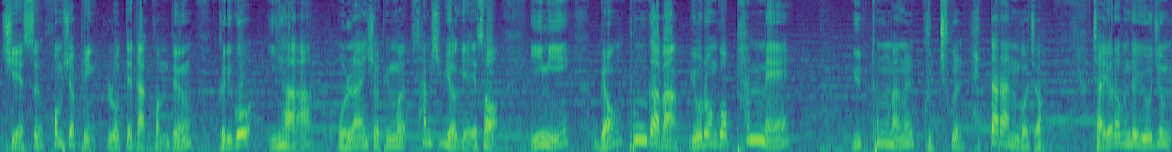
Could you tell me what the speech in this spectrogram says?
GS 홈쇼핑, 롯데닷컴 등 그리고 이하 온라인 쇼핑몰 30여 개에서 이미 명품 가방 요런 거 판매 유통망을 구축을 했다라는 거죠. 자, 여러분들 요즘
